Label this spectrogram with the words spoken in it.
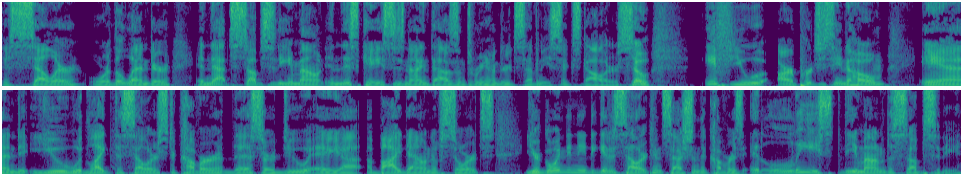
the seller or the lender, and that subsidy amount in this case is $9,376. So if you are purchasing a home and you would like the sellers to cover this or do a, uh, a buy down of sorts, you're going to need to get a seller concession that covers at least the amount of the subsidy.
